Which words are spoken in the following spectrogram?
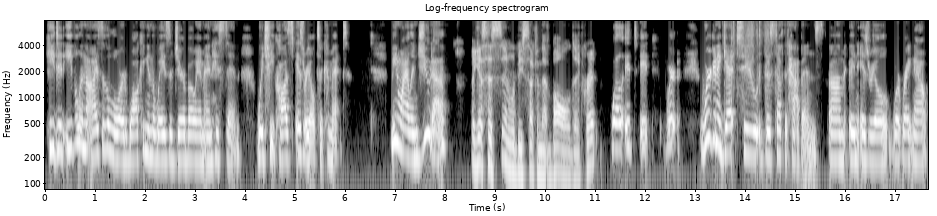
He did evil in the eyes of the Lord, walking in the ways of Jeroboam and his sin, which he caused Israel to commit. Meanwhile, in Judah, I guess his sin would be sucking that ball dick, right? well, it it we're we're gonna get to the stuff that happens um, in Israel right now,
